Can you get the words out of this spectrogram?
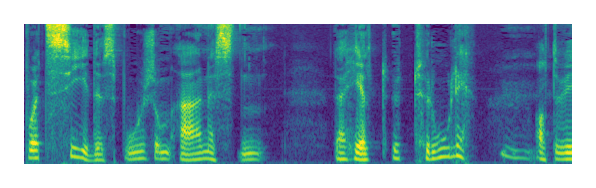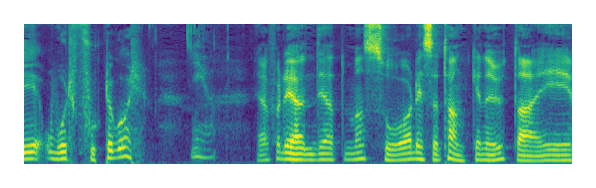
på et sidespor som er nesten Det er helt utrolig Mm. at vi, hvor fort det går. ja. Ja, for det, det at man sår disse tankene ut da, i,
